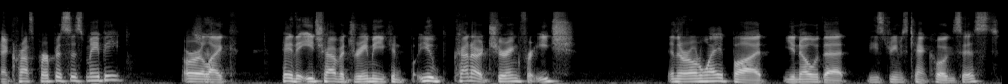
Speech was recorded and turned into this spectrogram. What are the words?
at cross purposes maybe or like hey they each have a dream and you can you kind of are cheering for each in their own way but you know that these dreams can't coexist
